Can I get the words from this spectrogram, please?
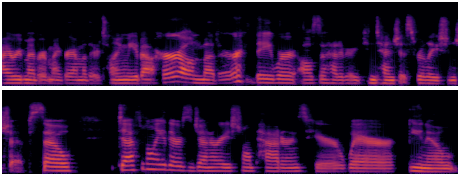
I remember my grandmother telling me about her own mother. They were also had a very contentious relationship. So definitely there's generational patterns here where, you know,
